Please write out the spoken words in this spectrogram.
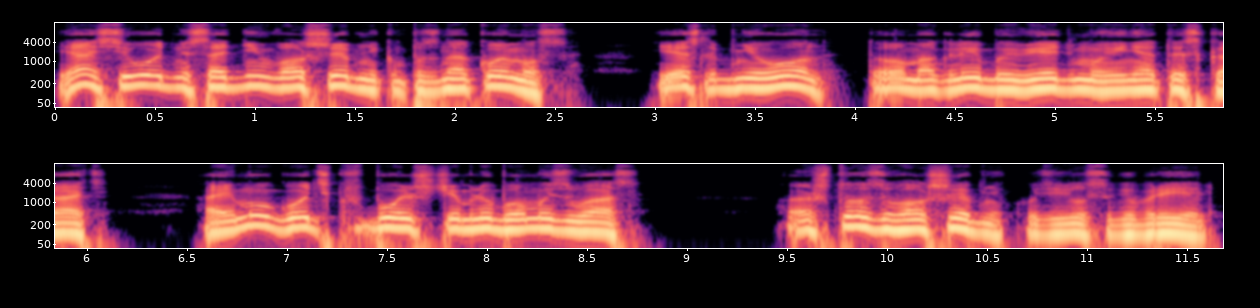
Я сегодня с одним волшебником познакомился. Если б не он, то могли бы ведьму и не отыскать. А ему годиков больше, чем любому из вас. «А что за волшебник?» — удивился Габриэль.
